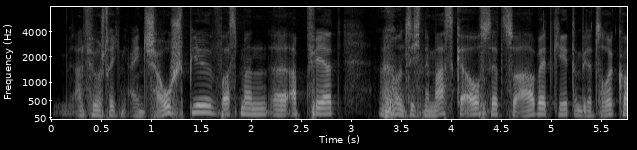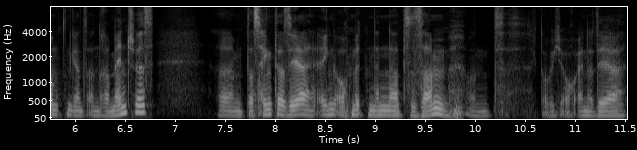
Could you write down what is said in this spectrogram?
in Anführungsstrichen, ein Schauspiel, was man äh, abfährt äh, und sich eine Maske aufsetzt, zur Arbeit geht und wieder zurückkommt, ein ganz anderer Mensch ist? ähm, das hängt da sehr eng auch miteinander zusammen und glaube ich auch einer der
